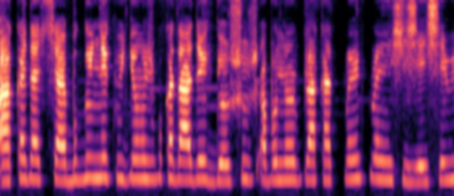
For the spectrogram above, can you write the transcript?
Arkadaşlar bugünlük videomuz bu kadar. Görüşürüz. Abone olup like atmayı unutmayın. Sizi seviyorum.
